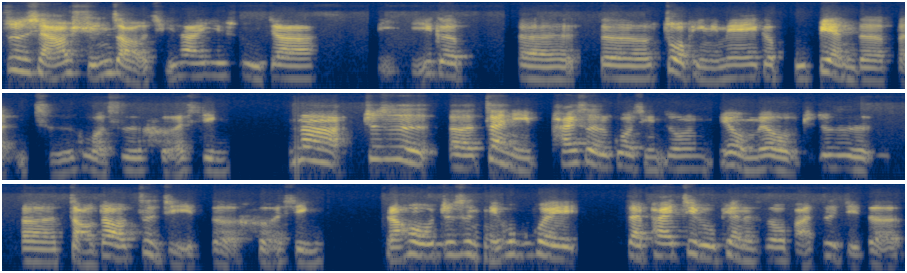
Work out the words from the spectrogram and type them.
就是想要寻找其他艺术家一一个呃的作品里面一个不变的本质或者是核心。那就是呃，在你拍摄的过程中，你有没有就是？呃，找到自己的核心，然后就是你会不会在拍纪录片的时候，把自己的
